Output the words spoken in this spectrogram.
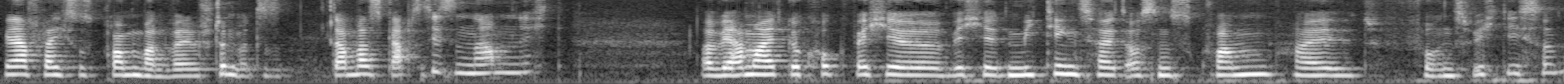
ja, vielleicht so Scrumban, weil stimmt, das, damals gab es diesen Namen nicht. Aber wir haben halt geguckt, welche, welche Meetings halt aus dem Scrum halt für uns wichtig sind.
